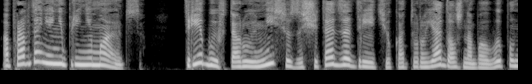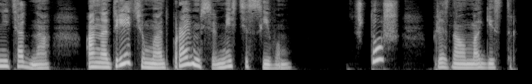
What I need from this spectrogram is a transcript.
Оправдания не принимаются. Требую вторую миссию засчитать за третью, которую я должна была выполнить одна, а на третью мы отправимся вместе с Ивом. Что ж, признал магистр,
